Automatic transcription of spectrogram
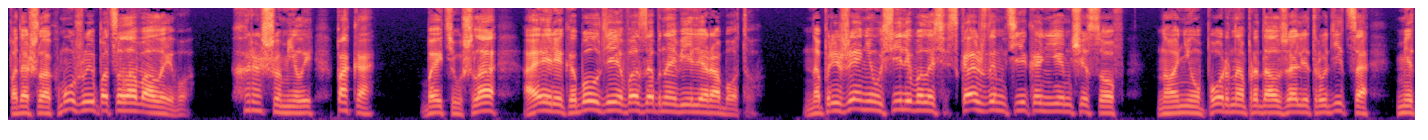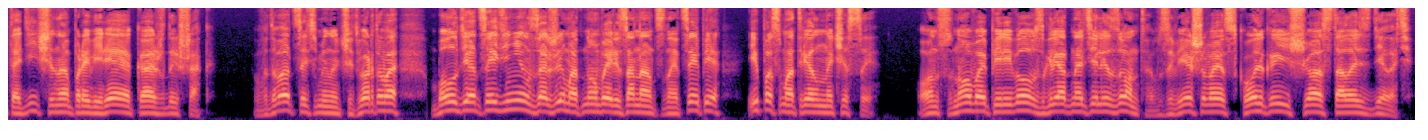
подошла к мужу и поцеловала его. Хорошо, милый, пока. Бетти ушла, а Эрик и Болди возобновили работу. Напряжение усиливалось с каждым тиканьем часов — но они упорно продолжали трудиться, методично проверяя каждый шаг. В 20 минут четвертого Болди отсоединил зажим от новой резонансной цепи и посмотрел на часы. Он снова перевел взгляд на телезонт, взвешивая, сколько еще осталось сделать.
